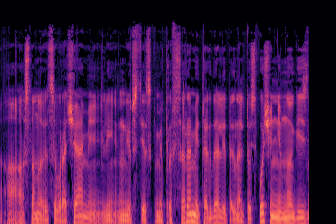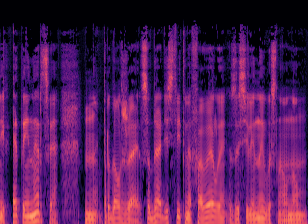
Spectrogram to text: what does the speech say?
а, становятся врачами или университетскими профессорами и так далее, и так далее. То есть очень немногие из них. Эта инерция продолжается. Да, действительно, фавелы заселены в основном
